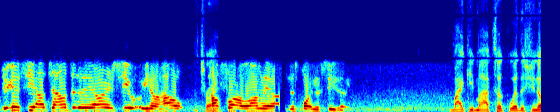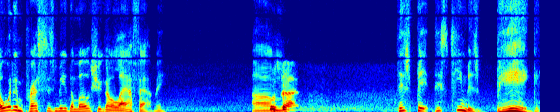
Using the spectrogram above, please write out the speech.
you're going to see how talented they are and see you know how right. how far along they are at this point in the season. Mikie Mahtook with us. You know what impresses me the most? You're going to laugh at me. Um, What's that? This bit, this team is big.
